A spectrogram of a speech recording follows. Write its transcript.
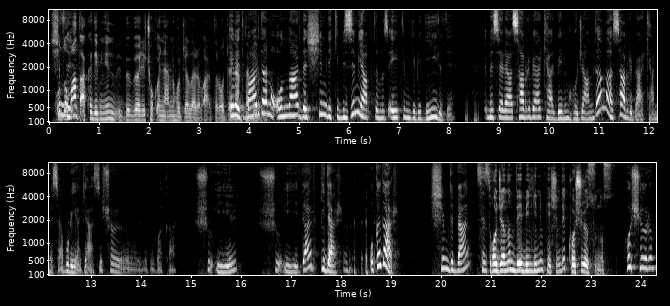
şimdi, o zaman da akademinin böyle çok önemli hocaları vardır o dönem Evet tabii vardı mi? ama onlar da şimdiki bizim yaptığımız eğitim gibi değildi. Mesela Sabri Berkel benim hocamdı ama Sabri Berkel mesela buraya gelse şöyle bir bakar. Şu iyi, şu iyi der gider. o kadar. Şimdi ben... Siz hocanın ve bilginin peşinde koşuyorsunuz. Koşuyorum,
